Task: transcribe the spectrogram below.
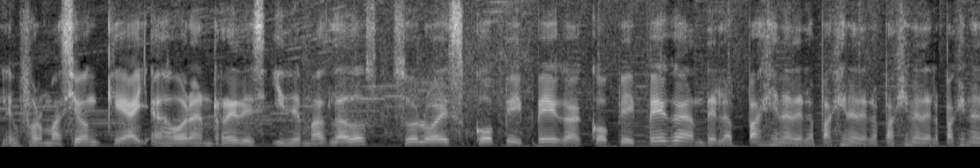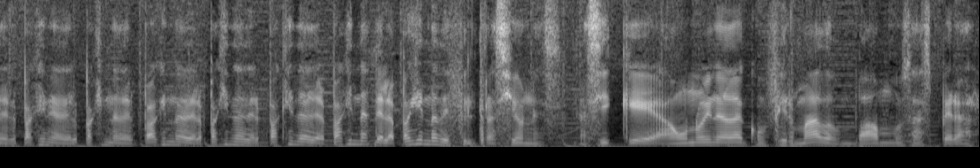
La información que hay ahora en redes y demás lados solo es copia y pega, copia y pega de la página, de la página, de la página, de la página, de la página, de la página, de la página, de la página, de la página, de la página, de la página de filtraciones. Así que aún no hay nada confirmado, vamos a esperar.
